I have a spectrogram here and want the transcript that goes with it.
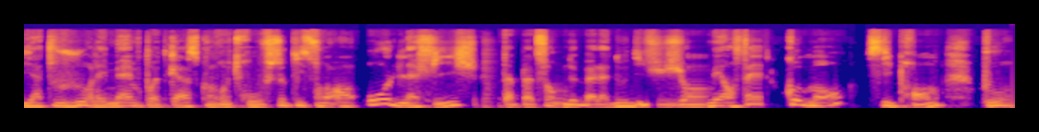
il y a toujours les mêmes podcasts qu'on retrouve, ceux qui sont en haut de l'affiche, ta plateforme de balado-diffusion. Mais en fait, comment s'y prendre pour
